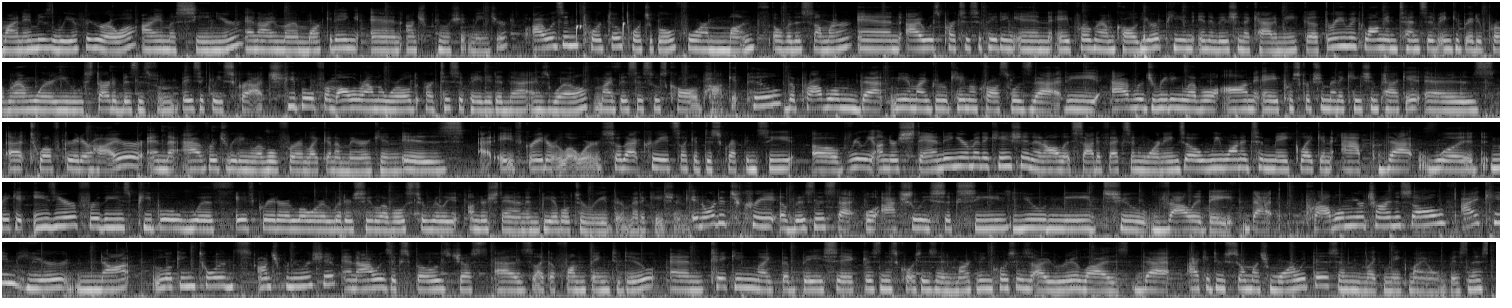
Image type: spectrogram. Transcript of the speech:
My name is Leah Figueroa. I am a senior and I'm a marketing and entrepreneurship major. I was in Porto, Portugal for a month over the summer and I was participating in a program called European Innovation Academy, a three week long intensive incubator program where you start a business from basically scratch. People from all around the world participated in that as well. My business was called Pocket Pill. The problem that me and my group came across was that the average reading level on a prescription medication packet is at 12th grade or higher, and the average reading level for like an American is at 8th grade or lower. So that creates like a discrepancy of really understanding your medication and all its side effects and warnings. So we wanted to make like an app that would make it easier for these people with 8th grade or lower literacy levels to really understand and be able to read their medication. In order to create a business that will actually succeed, you need to validate that problem you're trying to solve. I came here not looking towards entrepreneurship and I was exposed just as like a fun thing to do and taking like the basic business courses and marketing courses I realized that I could do so much more with this and like make my own business.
